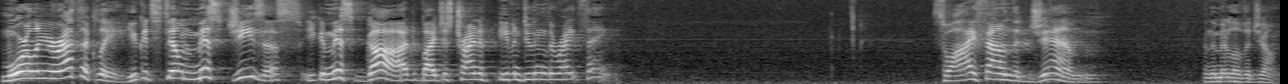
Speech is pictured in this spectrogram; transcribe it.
morally or ethically. You could still miss Jesus. You can miss God by just trying to even doing the right thing. So I found the gem in the middle of the junk.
